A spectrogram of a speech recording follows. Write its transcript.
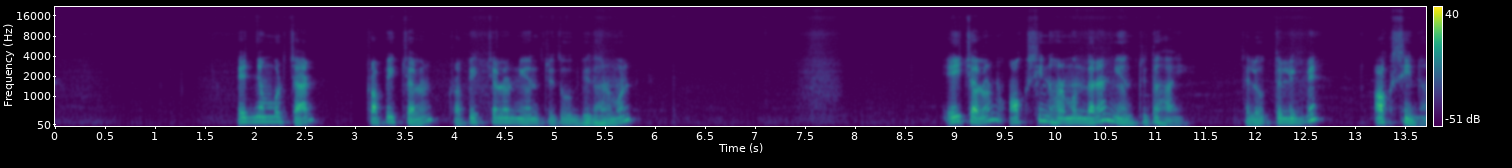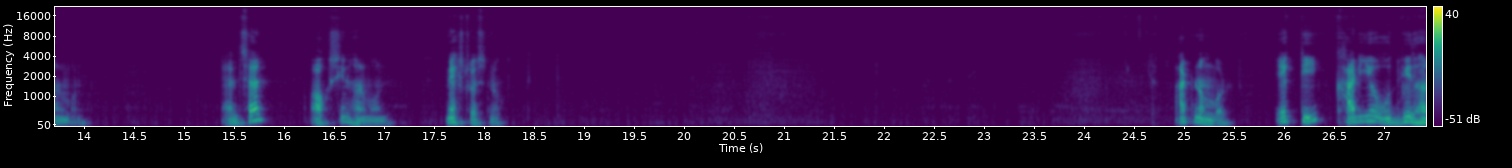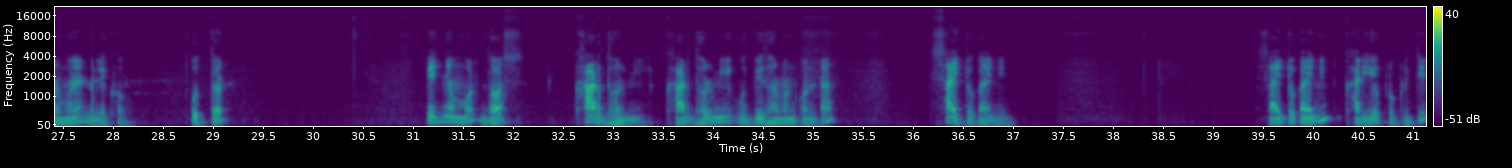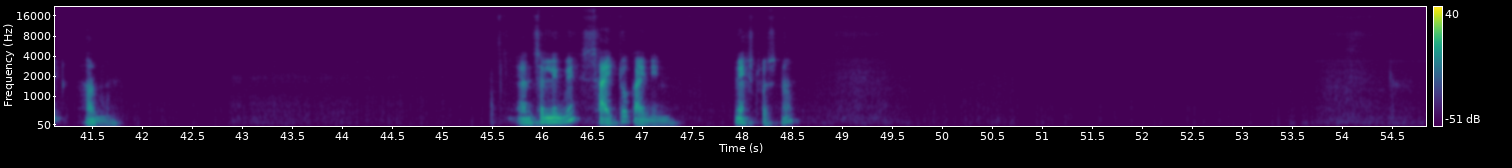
পেজ নম্বর চার, ট্রপিক চলন ট্রপিক চলন নিয়ন্ত্রিত উদ্ভিদ হরমোন। এই চলন অক্সিন হরমোন দ্বারা নিয়ন্ত্রিত হয়। তাহলে উত্তর লিখবে auxin hormone answer auxin hormone next প্রশ্ন. আট নম্বর, একটি ক্ষারীয় উদ্ভিদ হরমোনের লেখো। উত্তর, পেজ নম্বর দশ, ক্ষারধর্মী। ক্ষারধর্মী উদ্ভিদ হরমোন কোনটা? সাইটোকাইনিন সাইটোকাইনিন ক্ষারীয় প্রকৃতির হরমোন অ্যান্সার লিখবে সাইটোকাইনিন নেক্সট প্রশ্ন।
